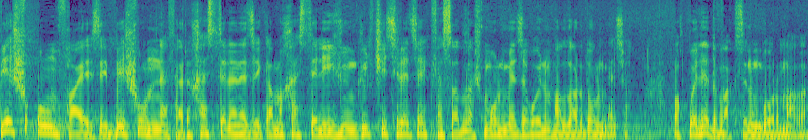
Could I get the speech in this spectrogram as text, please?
5-10 faizi, 5-10 nəfəri xəstələnəcək, amma xəstəliyi yüngül keçirəcək, fəsadlaşma olmayacaq, ölüm halları da olmayacaq. Bax belədir vaksinin qorumağı.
